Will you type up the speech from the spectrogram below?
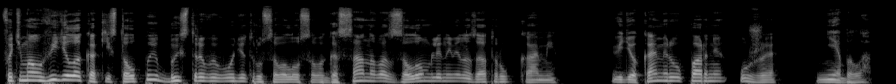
Фатима увидела, как из толпы быстро выводит русоволосого Гасанова с заломленными назад руками. Видеокамеры у парня уже не было.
